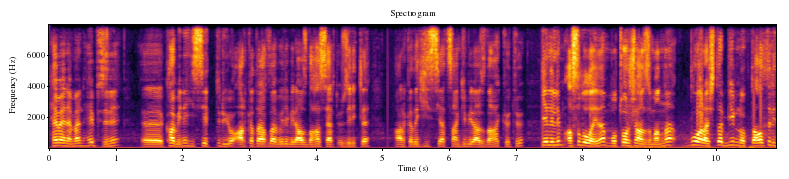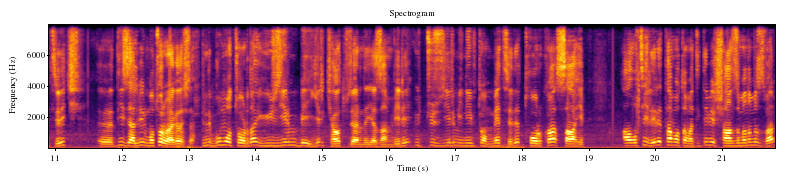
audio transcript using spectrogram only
hemen hemen hepsini e, kabine hissettiriyor. Arka taraflar böyle biraz daha sert özellikle. Arkadaki hissiyat sanki biraz daha kötü. Gelelim asıl olayına motor şanzımanla. Bu araçta 1.6 litrelik e, dizel bir motor var arkadaşlar. Şimdi bu motorda 120 beygir kağıt üzerinde yazan veri 320 Nm'de torka sahip. 6 ileri tam otomatikte bir şanzımanımız var.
